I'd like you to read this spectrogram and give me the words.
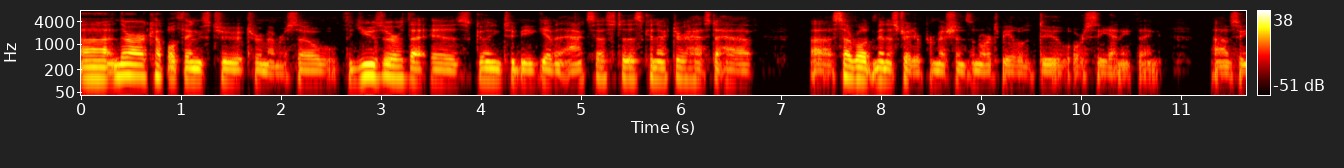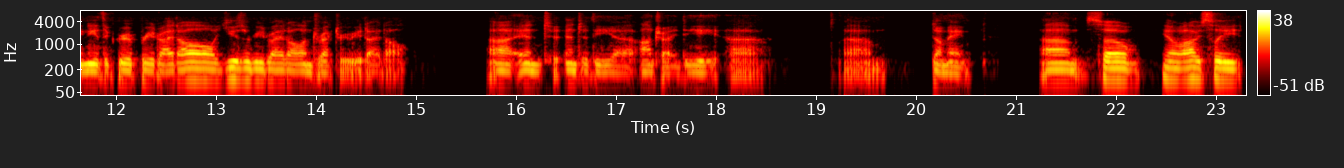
Uh, and there are a couple things to, to remember. So the user that is going to be given access to this connector has to have uh, several administrator permissions in order to be able to do or see anything. Um, so you need the group read write all, user read write all, and directory read write all uh, into into the uh, Entra ID uh, um, domain. Um, so you know, obviously,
